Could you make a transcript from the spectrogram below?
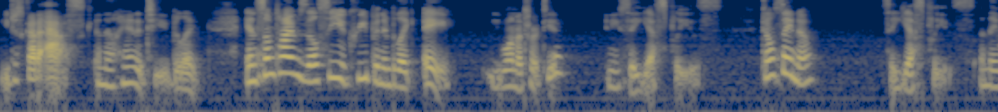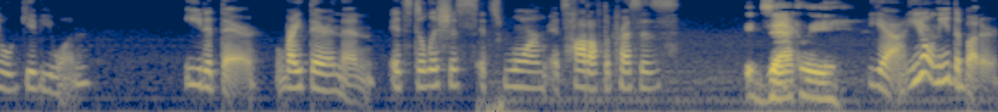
You just gotta ask, and they'll hand it to you. Be like, and sometimes they'll see you creeping and be like, "Hey, you want a tortilla?" And you say, "Yes, please." Don't say no. Say yes, please, and they will give you one. Eat it there, right there and then. It's delicious. It's warm. It's hot off the presses. exactly. Yeah, you don't need the butter.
